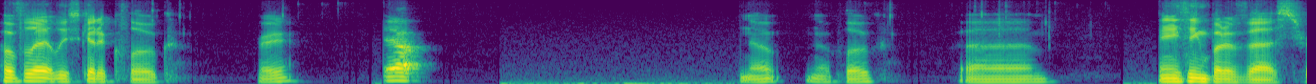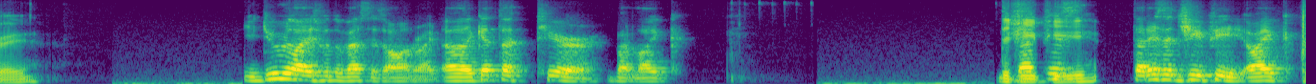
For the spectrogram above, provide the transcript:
Hopefully, I at least get a cloak, right? yeah, No, no cloak. Um, anything but a vest, right? You do realize who the vest is on, right? Uh, get the tear, but like The That GP. that is a GP. Like,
